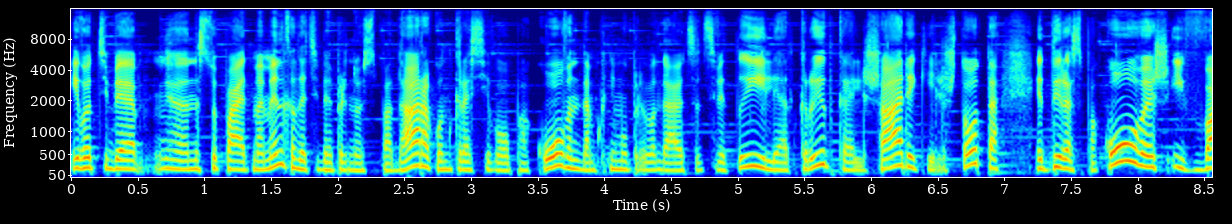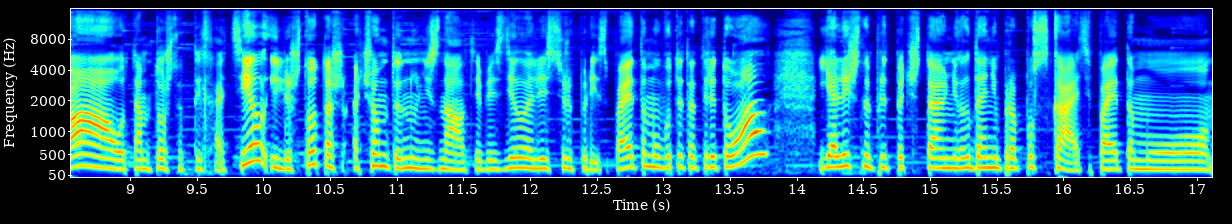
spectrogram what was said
и вот тебе э, наступает момент, когда тебе приносят подарок, он красиво упакован, там к нему прилагаются цветы или открытка, или шарики, или что-то, и ты распаковываешь, и вау, там то, что ты хотел, или что-то, о чем ты, ну, не знал, тебе сделали сюрприз. Поэтому вот этот ритуал я лично предпочитаю никогда не пропускать, поэтому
